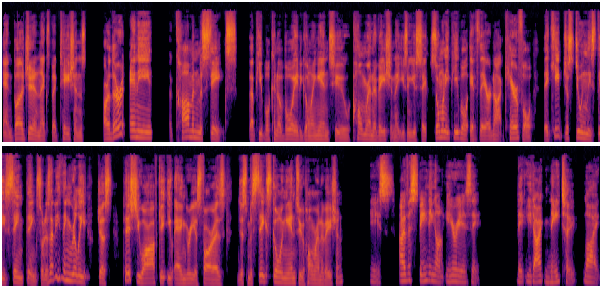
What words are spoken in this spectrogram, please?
and budget and expectations, are there any common mistakes that people can avoid going into home renovation that you, you say so many people if they are not careful they keep just doing these these same things. So does anything really just piss you off get you angry as far as just mistakes going into home renovation? Yes overspending on areas that that you don't need to like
